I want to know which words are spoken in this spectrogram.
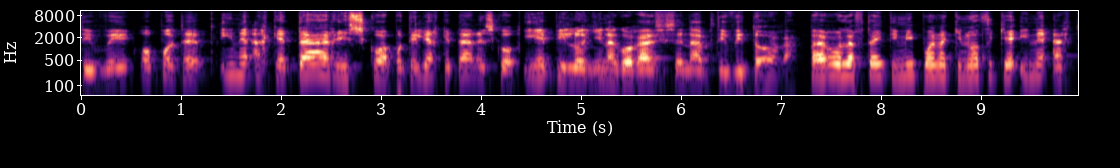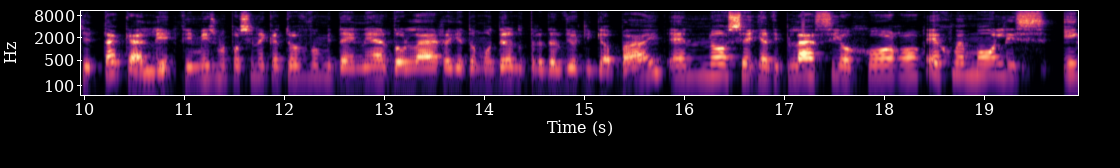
TV οπότε είναι αρκετά ρίσκο, αποτελεί αρκετά ρίσκο η επιλογή να αγοράσεις ένα App TV τώρα. Παρ' όλα αυτά η τιμή που ανακοινώθηκε είναι αρκετά καλή. Θυμίζουμε πως είναι 179 δολάρια για το μοντέλο του 32 GB ενώ σε, για διπλάσιο χώρο έχουμε μόλις 20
